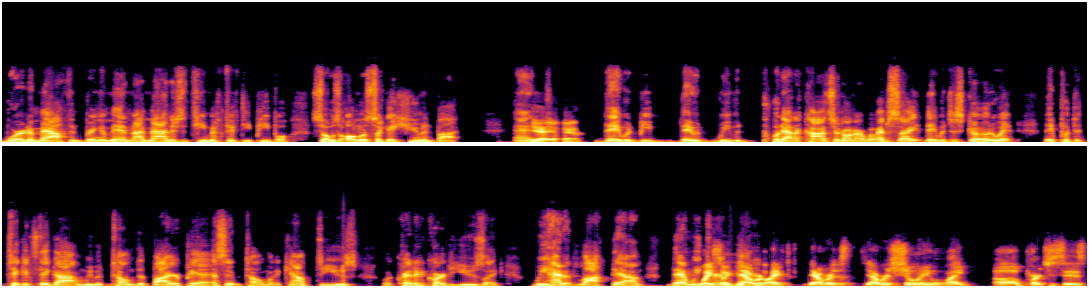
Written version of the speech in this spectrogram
word of mouth and bring them in. And I managed a team of 50 people, so it was almost like a human bot. And Yeah, yeah. they would be they would we would put out a concert on our website they would just go to it they put the tickets they got and we would tell them to buy or pass it would tell them what account to use what credit card to use like we had it locked down then we Wait, so y'all were like y'all were y'all were showing like uh purchases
